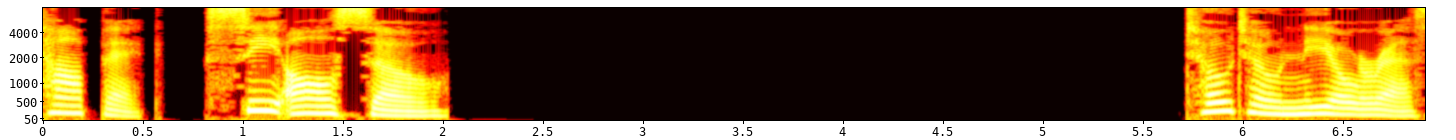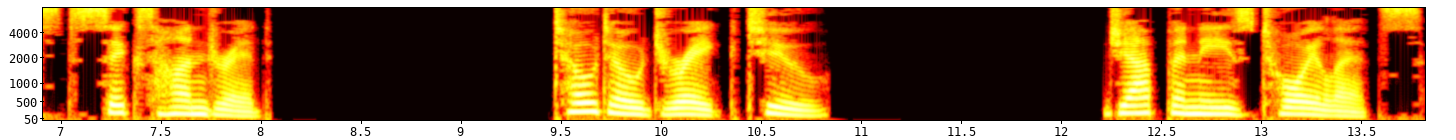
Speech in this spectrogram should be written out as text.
Topic. See also Toto Neorest 600 Toto Drake 2 Japanese toilets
